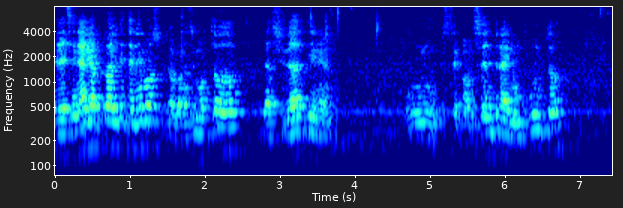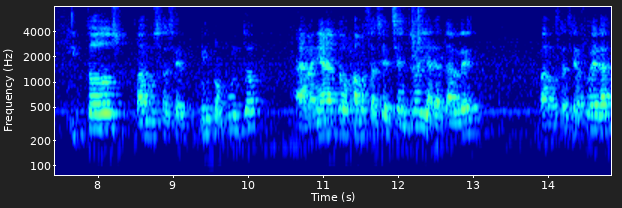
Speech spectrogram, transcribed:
El escenario actual que tenemos, lo conocemos todos, la ciudad tiene se concentra en un punto y todos vamos hacia el mismo punto. A la mañana todos vamos hacia el centro y a la tarde vamos hacia afuera.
